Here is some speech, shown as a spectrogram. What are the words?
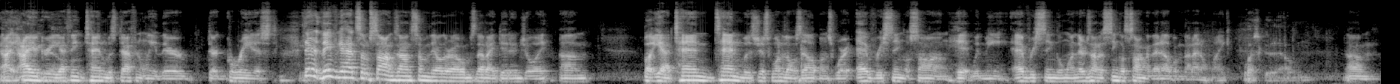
I, I agree. I think Ten was definitely their their greatest. They're, they've had some songs on some of the other albums that I did enjoy. Um, but yeah, 10, 10 was just one of those albums where every single song hit with me. Every single one. There's not a single song on that album that I don't like. What's a good album? Um,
